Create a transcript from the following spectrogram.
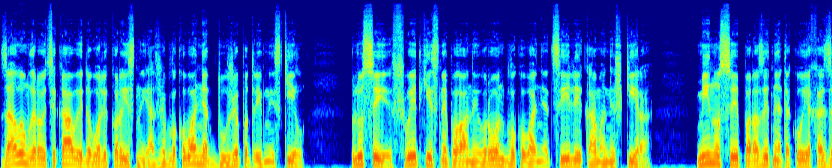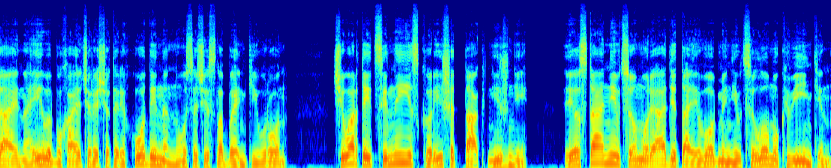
Загалом герой цікавий і доволі корисний, адже блокування дуже потрібний скіл. Плюси швидкість, непоганий урон, блокування цілі, камені шкіра. Мінуси паразит не атакує хазяїна і вибухає через 4 ходи, наносячи слабенький урон. Чи вартий ціни скоріше так, ніж ні. І останній в цьому ряді та і в обміні в цілому Квінтін.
